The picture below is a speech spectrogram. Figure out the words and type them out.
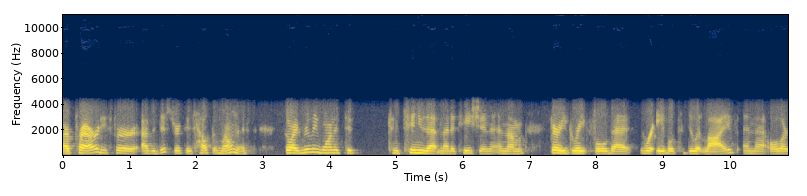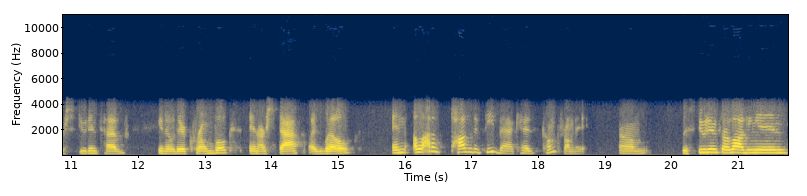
our priorities for as a district is health and wellness. So I really wanted to continue that meditation, and I'm very grateful that we're able to do it live and that all our students have, you know, their Chromebooks and our staff as well. And a lot of positive feedback has come from it. Um, the students are logging in,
